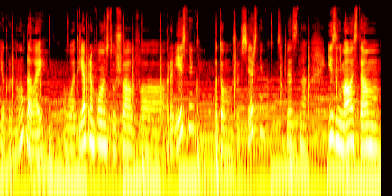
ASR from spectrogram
Я говорю, ну, давай. Вот, я прям полностью ушла в а, ровесник, потом уже в Сверстник, соответственно, и занималась там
